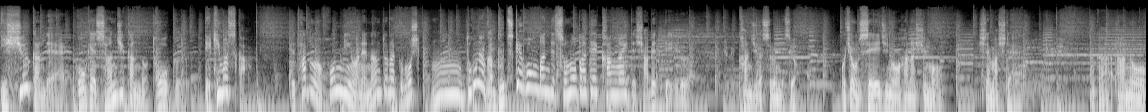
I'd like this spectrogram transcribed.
1週間で合計3時間のトークできますか？で多分本人はねなんとなくもしうんどうなのかぶつけ本番でその場で考えて喋っている感じがするんですよ。もちろん政治のお話もしてまして。なんかあの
